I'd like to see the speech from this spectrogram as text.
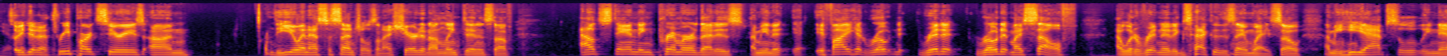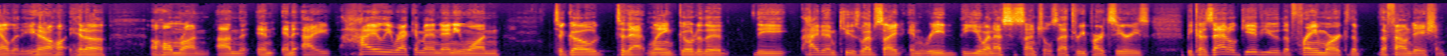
Yeah. So he did a three part series on the UNS essentials, and I shared it on LinkedIn and stuff. Outstanding primer. That is, I mean, it, if I had wrote read it wrote it myself, I would have written it exactly the same way. So, I mean, he absolutely nailed it. He hit a, hit a, a home run on the, and, and I highly recommend anyone to go to that link, go to the, the HiveMQ's website and read the UNS Essentials, that three part series, because that'll give you the framework, the, the foundation.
